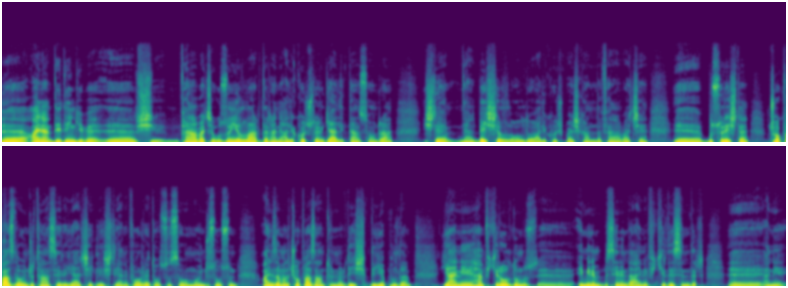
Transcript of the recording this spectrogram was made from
Ee, aynen dediğin gibi e, Fenerbahçe uzun yıllardır hani Ali Koç dönemi geldikten sonra işte yani 5 yıl oldu Ali Koç başkanlığı Fenerbahçe. Ee, bu süreçte çok fazla oyuncu transferi gerçekleşti. Yani forvet olsun, savunma oyuncusu olsun. Aynı zamanda çok fazla antrenör değişikliği yapıldı. Yani hem fikir olduğumuz e, eminim senin de aynı fikirdesindir. Ee, hani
